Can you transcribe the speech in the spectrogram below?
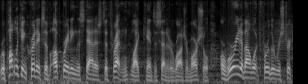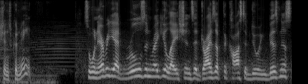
Republican critics of upgrading the status to threatened, like Kansas Senator Roger Marshall, are worried about what further restrictions could mean. So whenever you add rules and regulations, it drives up the cost of doing business.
